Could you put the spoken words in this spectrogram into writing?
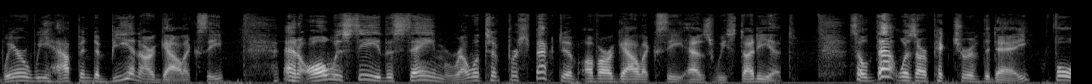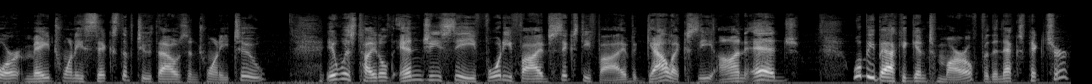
where we happen to be in our galaxy and always see the same relative perspective of our galaxy as we study it. So that was our picture of the day for May 26th of 2022. It was titled NGC 4565 Galaxy on Edge. We'll be back again tomorrow for the next picture.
